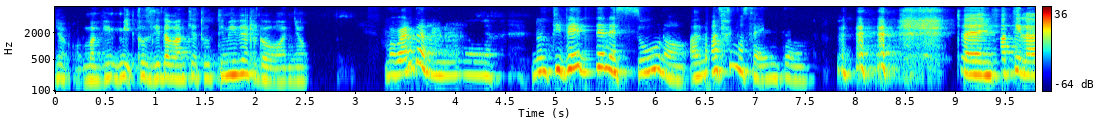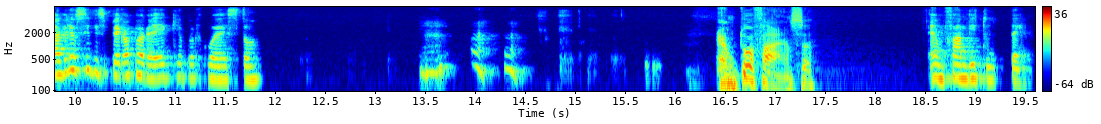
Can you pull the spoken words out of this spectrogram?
No, ma mi, così davanti a tutti mi vergogno. Ma guarda, non, non ti vede nessuno, al massimo sento. cioè, infatti Lario si dispera parecchio per questo. È un tuo fans? È un fan di tutte.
